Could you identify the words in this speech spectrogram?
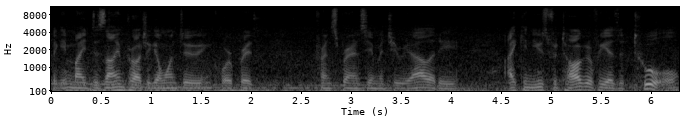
like in my design project, I want to incorporate transparency and materiality. I can use photography as a tool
